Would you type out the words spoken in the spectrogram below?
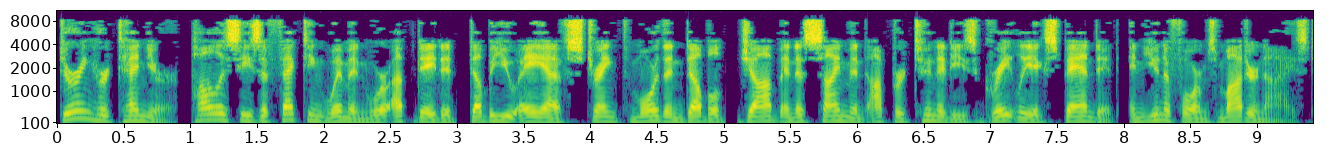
During her tenure, policies affecting women were updated, WAF strength more than doubled, job and assignment opportunities greatly expanded, and uniforms modernized.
